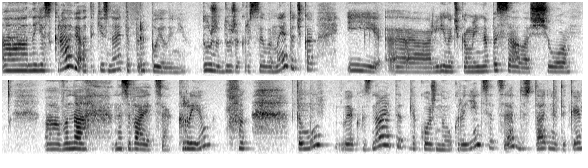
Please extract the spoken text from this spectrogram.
е, не яскраві, а такі, знаєте, припилені. Дуже-дуже красива ниточка. І е, Ліночка мені написала, що вона називається Крим. Тому, як ви знаєте, для кожного українця це достатньо таки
